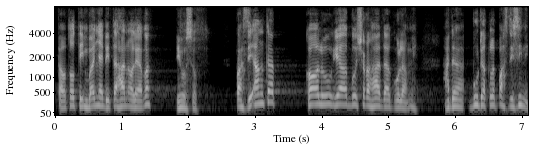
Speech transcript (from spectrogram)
tahu-tahu timbanya ditahan oleh apa? Yusuf. Pas diangkat, qalu ya busyra hada gulam. Ada budak lepas di sini.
